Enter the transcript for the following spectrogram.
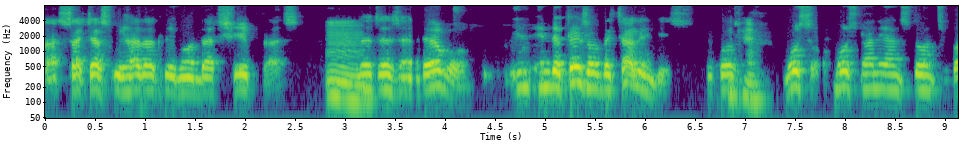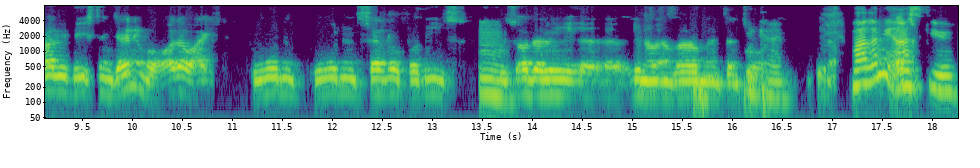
uh, such as we had at Legon that shaped us, mm. let us endeavor in, in the face of the challenges because okay most most Ghanaians don't value these things anymore. Otherwise, we wouldn't we wouldn't settle for these mm. disorderly, uh, uh, you know, environments and so okay. on. You know. Well, let me That's, ask you.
